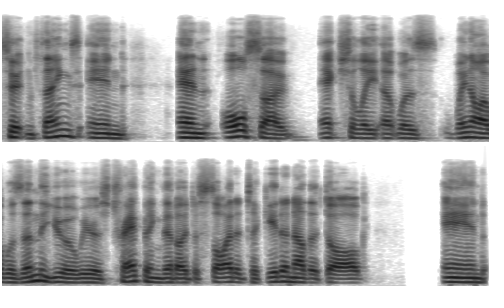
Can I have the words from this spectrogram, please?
certain things, and and also actually it was when I was in the Ureweras trapping that I decided to get another dog. And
